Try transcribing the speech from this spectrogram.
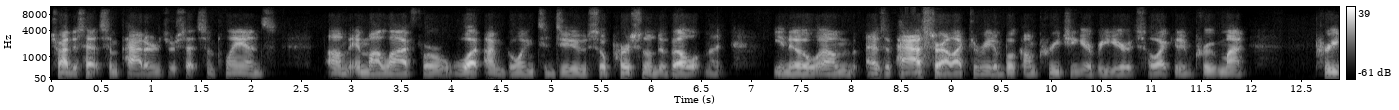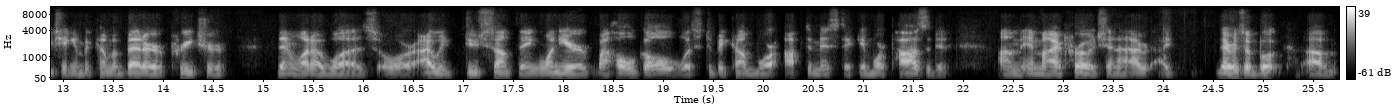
try to set some patterns or set some plans um, in my life for what I'm going to do. So personal development. You know, um, as a pastor, I like to read a book on preaching every year so I could improve my preaching and become a better preacher than what I was. Or I would do something. One year, my whole goal was to become more optimistic and more positive um, in my approach. And I, I there was a book, um,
